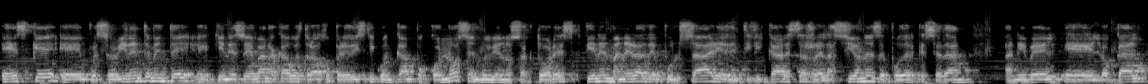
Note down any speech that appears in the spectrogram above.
es que eh, pues evidentemente eh, quienes llevan a cabo el trabajo periodístico en campo conocen muy bien los actores, tienen manera de pulsar y identificar estas relaciones de poder que se dan a nivel eh, local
